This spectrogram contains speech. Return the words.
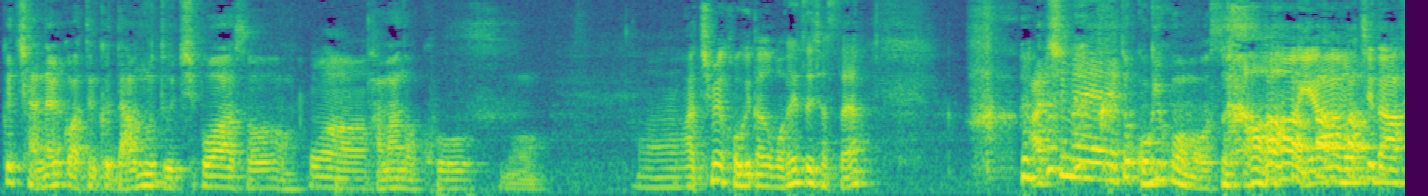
끝이 안 날 것 같은 그 나무도 집어와서 와, 담아놓고 뭐 아, 아침에 거기다가 뭐 해 드셨어요? 아침에도 고기 구워 먹었어. 아, 야 멋지다.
